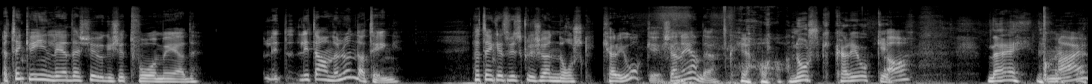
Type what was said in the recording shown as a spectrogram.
jag tänker vi inleder 2022 med lite, lite annorlunda ting. Jag tänker att vi skulle köra norsk karaoke. Känner ni igen det? Ja. Norsk karaoke? Ja. Nej, Nej,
